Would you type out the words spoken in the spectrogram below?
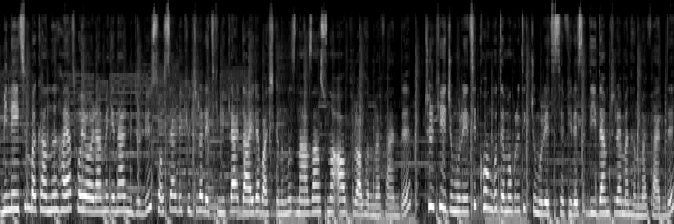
Milli Eğitim Bakanlığı Hayat Boyu Öğrenme Genel Müdürlüğü Sosyal ve Kültürel Etkinlikler Daire Başkanımız Nazan Suna Alpural hanımefendi, Türkiye Cumhuriyeti Kongo Demokratik Cumhuriyeti Sefiresi Didem Türemen hanımefendi,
